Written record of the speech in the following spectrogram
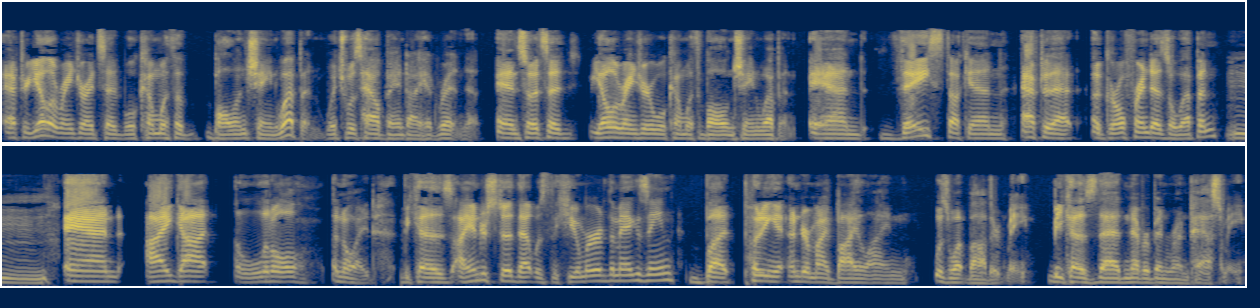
after Yellow Ranger, I'd said, will come with a ball and chain weapon, which was how Bandai had written it. And so it said, Yellow Ranger will come with a ball and chain weapon. And they stuck in, after that, a girlfriend as a weapon. Mm. And I got a little annoyed because I understood that was the humor of the magazine, but putting it under my byline was what bothered me because that had never been run past me.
